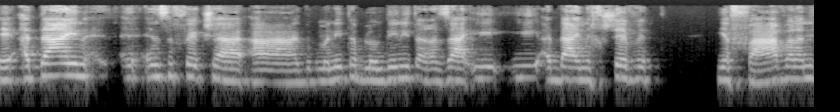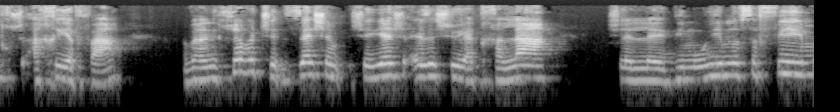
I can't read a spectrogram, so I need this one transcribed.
אה, עדיין אין ספק שהדוגמנית הבלונדינית הרזה היא, היא עדיין נחשבת יפה, אבל אני חושבת, הכי יפה, אבל אני חושבת שזה ש, שיש איזושהי התחלה של דימויים נוספים,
